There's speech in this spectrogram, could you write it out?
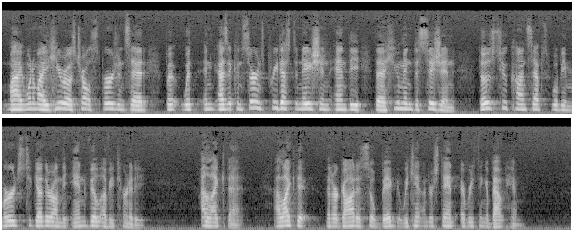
My, one of my heroes, Charles Spurgeon, said, but with, in, as it concerns predestination and the, the human decision, those two concepts will be merged together on the anvil of eternity. I like that. I like that, that our God is so big that we can't understand everything about him.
